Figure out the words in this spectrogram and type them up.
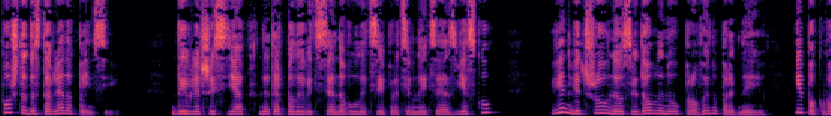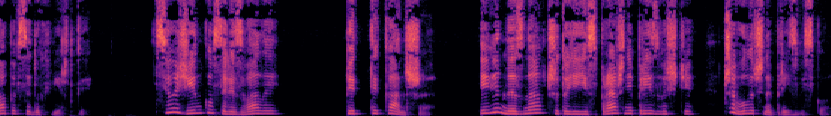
пошта доставляла пенсію. Дивлячись, як нетерпеливиться на вулиці працівниця зв'язку, він відчув неусвідомлену провину перед нею і поквапився до хвіртки. Цю жінку в селі звали Підтиканша, і він не знав, чи то її справжнє прізвище, чи вуличне прізвисько.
